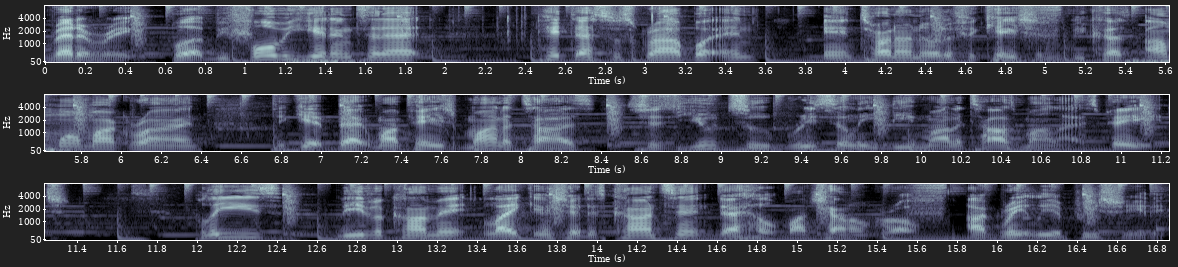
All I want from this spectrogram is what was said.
rhetoric. But before we get into that, hit that subscribe button and turn on notifications because I'm on my grind to get back my page monetized since YouTube recently demonetized my last page. Please leave a comment, like, and share this content that help my channel grow. I greatly appreciate it.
